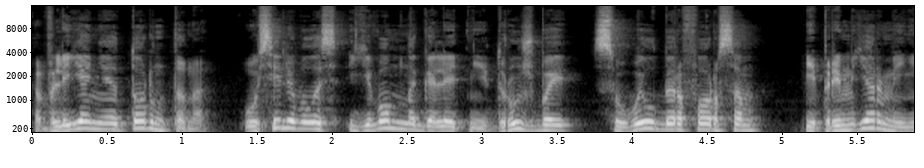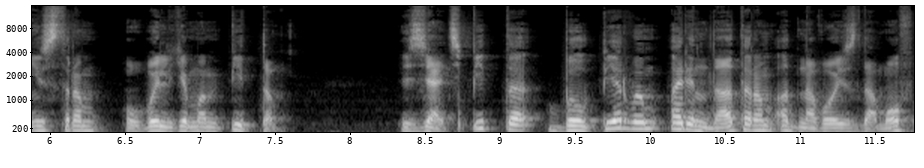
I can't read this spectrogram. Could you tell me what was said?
Влияние Торнтона усиливалось его многолетней дружбой с Уилберфорсом и премьер-министром Уильямом Питтом. Зять Питта был первым арендатором одного из домов,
